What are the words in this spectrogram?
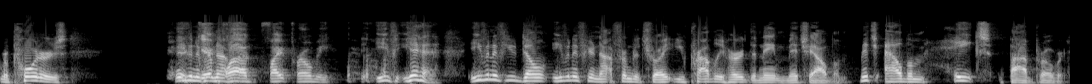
reporters, even if Give you're not blood, fight Proby. even, yeah, even if you don't, even if you're not from Detroit, you probably heard the name Mitch Albom. Mitch Albom hates Bob Probert.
